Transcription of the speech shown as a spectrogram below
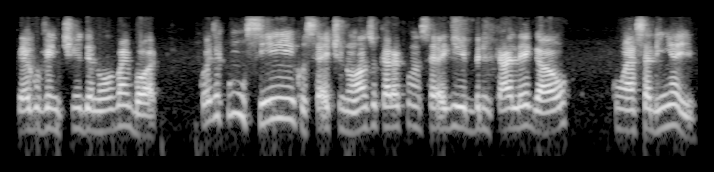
pega o ventinho de novo vai embora. Coisa que com cinco, sete nós o cara consegue brincar legal com essa linha aí.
